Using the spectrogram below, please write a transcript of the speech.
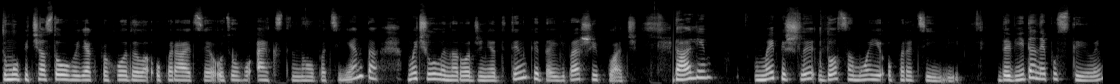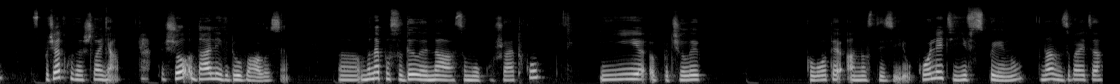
Тому під час того, як проходила операція у цього екстреного пацієнта, ми чули народження дитинки та її перший плач. Далі ми пішли до самої операційної. Давіда не пустили. Спочатку зайшла я. Що далі відбувалося? Е, Мене посадили на саму кушетку і почали колоти анестезію. Колять її в спину. Вона називається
